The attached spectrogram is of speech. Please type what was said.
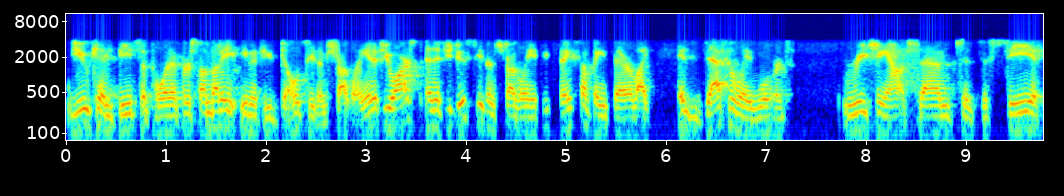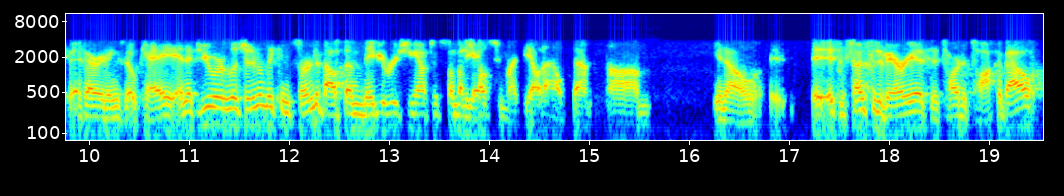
you can be supportive for somebody even if you don't see them struggling. And if you are, and if you do see them struggling, if you think something's there, like it's definitely worth reaching out to them to, to see if, if everything's okay. And if you are legitimately concerned about them, maybe reaching out to somebody else who might be able to help them. Um, you know, it, it's a sensitive area. It's, it's hard to talk about.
